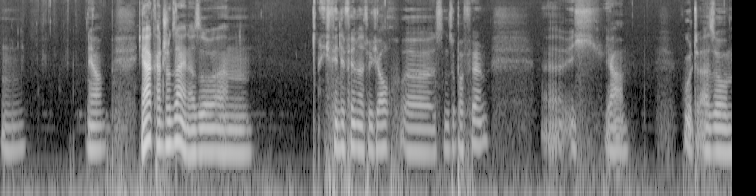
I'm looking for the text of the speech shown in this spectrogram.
Mhm. Ja. Ja, kann schon sein. Also, ähm, ich finde den Film natürlich auch, äh, ist ein super Film. Äh, ich, ja, gut, also,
